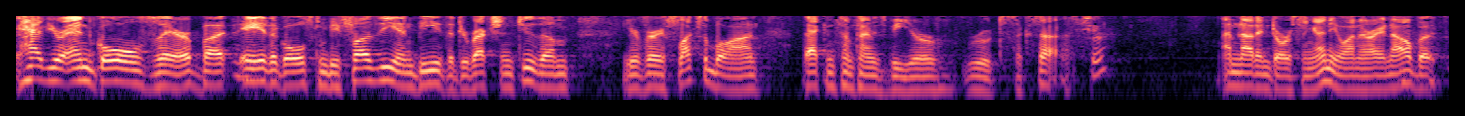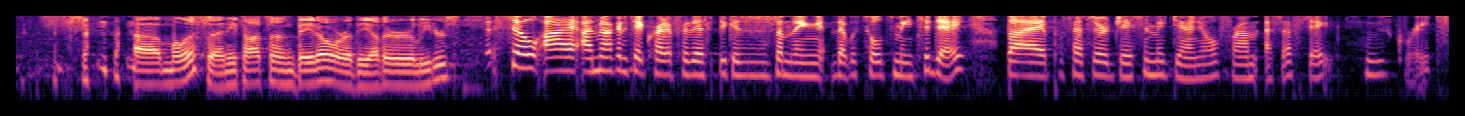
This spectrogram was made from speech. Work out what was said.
have your end goals there, but A, the goals can be fuzzy, and B, the direction to them you're very flexible on. That can sometimes be your route to success. Sure. I'm not endorsing anyone right now, but uh, Melissa, any thoughts on Beto or the other leaders? So I, am not going to take credit for this because this is something that was told to me today by Professor Jason McDaniel from SF State, who's great.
